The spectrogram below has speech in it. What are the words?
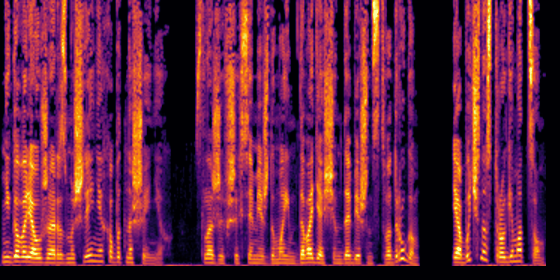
не говоря уже о размышлениях об отношениях, сложившихся между моим доводящим до бешенства другом и обычно строгим отцом.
